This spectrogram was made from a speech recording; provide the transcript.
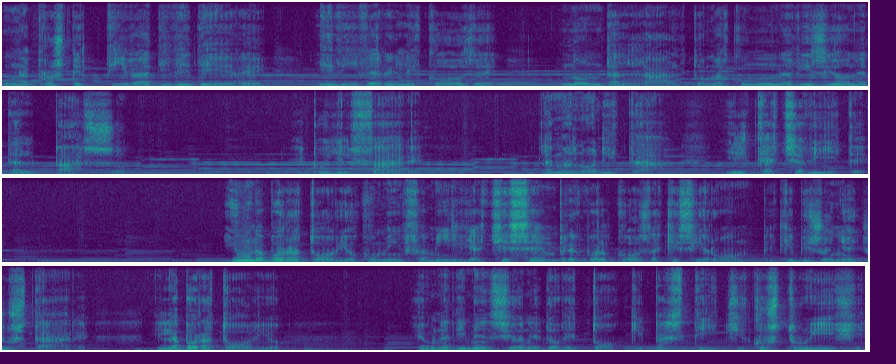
una prospettiva di vedere e vivere le cose non dall'alto, ma con una visione dal passo, e poi il fare, la manualità, il cacciavite. In un laboratorio come in famiglia c'è sempre qualcosa che si rompe, che bisogna aggiustare. Il laboratorio è una dimensione dove tocchi, pasticci, costruisci,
